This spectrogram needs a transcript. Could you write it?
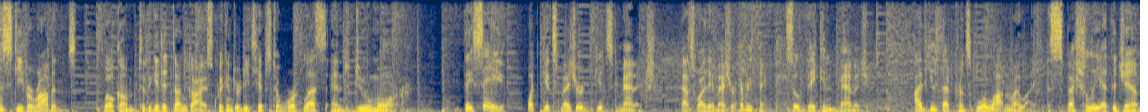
is Steve Robbins. Welcome to the Get It Done Guys quick and dirty tips to work less and do more. They say what gets measured gets managed. That's why they measure everything, so they can manage it. I've used that principle a lot in my life, especially at the gym.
